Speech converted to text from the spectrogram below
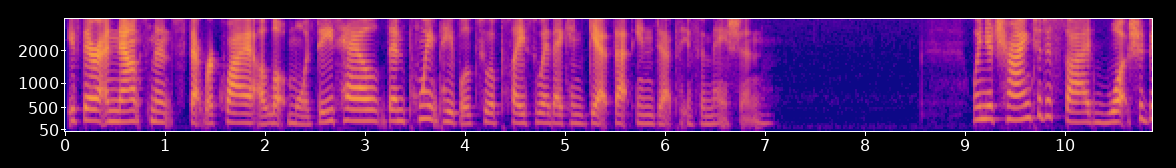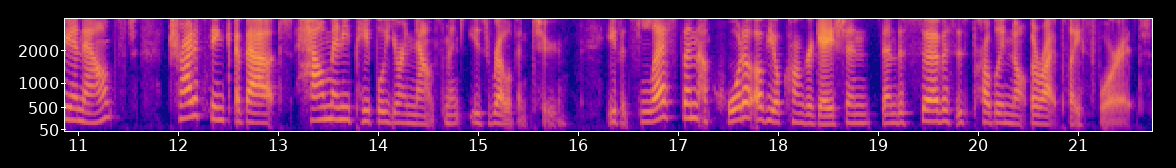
If there are announcements that require a lot more detail, then point people to a place where they can get that in depth information. When you're trying to decide what should be announced, try to think about how many people your announcement is relevant to. If it's less than a quarter of your congregation, then the service is probably not the right place for it.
